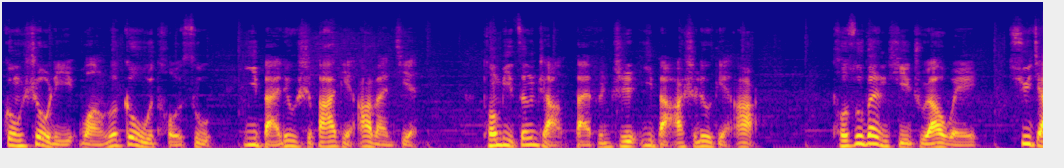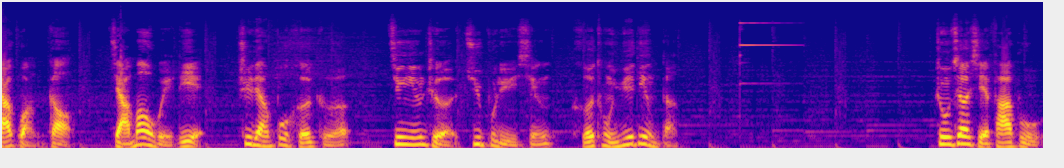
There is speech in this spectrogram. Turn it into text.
共受理网络购物投诉一百六十八点二万件，同比增长百分之一百二十六点二。投诉问题主要为虚假广告、假冒伪劣、质量不合格、经营者拒不履行合同约定等。中消协发布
